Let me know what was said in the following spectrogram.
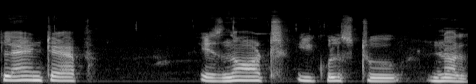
plan tap is not equals to null.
